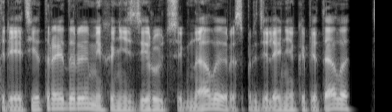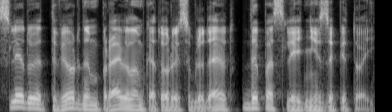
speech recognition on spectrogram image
Третьи трейдеры механизируют сигналы и распределение капитала, следуя твердым правилам, которые соблюдают до последней запятой.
